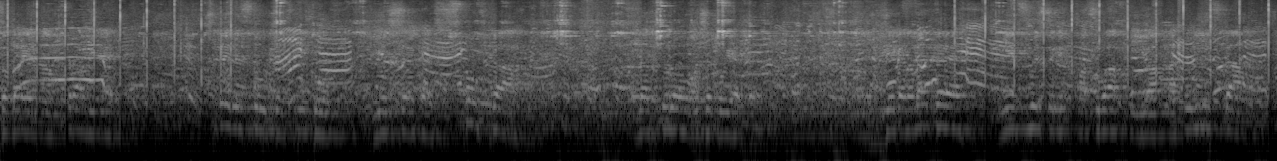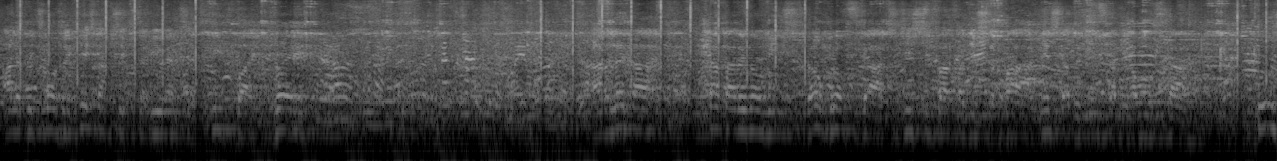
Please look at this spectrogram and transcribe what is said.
co daje nam prawie 400 uczestników. Jeszcze jakaś stówka, na którą oczekujemy. Biega na metę, nie słyszy pasławki Joanna Kulińska, ale być może gdzieś tam się przebiłem przez Beat by Dre. Arleta Katarynowicz, Dąbrowska, 32-22, Agnieszka Dudzińska, Michałowska, tuż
